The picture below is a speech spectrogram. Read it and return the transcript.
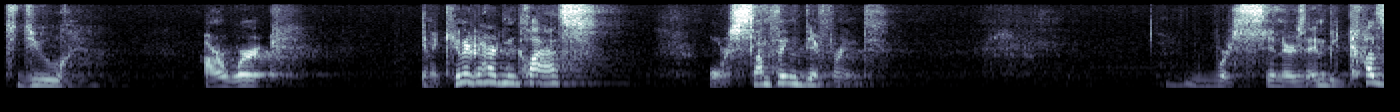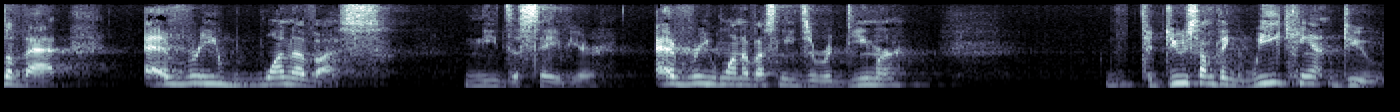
to do our work in a kindergarten class or something different. We're sinners. And because of that, every one of us needs a Savior. Every one of us needs a Redeemer to do something we can't do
